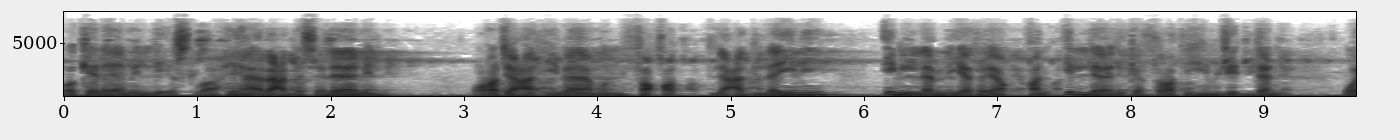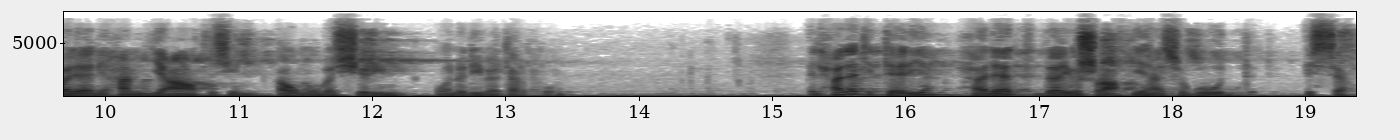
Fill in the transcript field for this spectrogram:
وكلام لإصلاحها بعد سلام ورجع إمام فقط لعدلين إن لم يتيقن إلا لكثرتهم جدا ولا لحمد عاطس أو مبشر وندب تركه. الحالات التالية حالات لا يشرع فيها سجود السهو.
